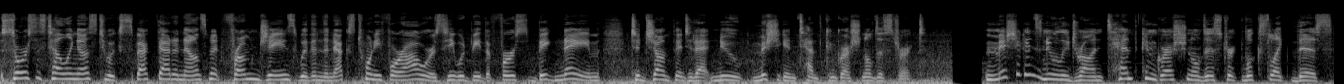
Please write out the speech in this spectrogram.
Sources telling us to expect that announcement from James within the next 24 hours. He would be the first big name to jump into that new Michigan 10th congressional district. Michigan's newly drawn 10th congressional district looks like this,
